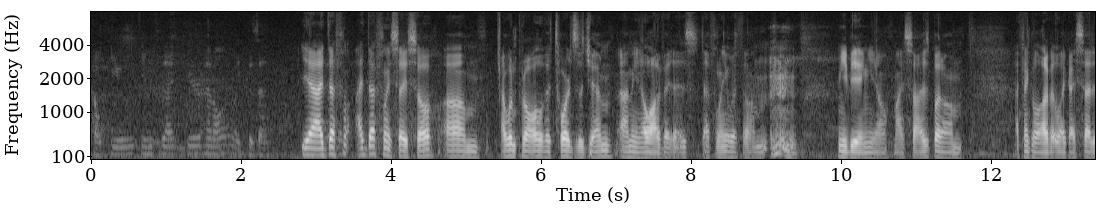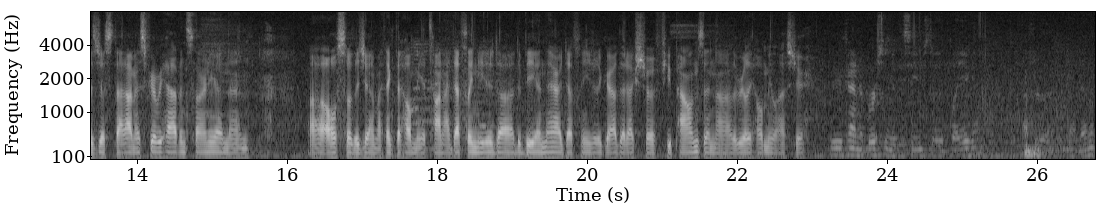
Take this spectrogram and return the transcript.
helped you into that year at all? Like, does that? Yeah, I definitely, I definitely say so. Um, I wouldn't put all of it towards the gym. I mean, a lot of it is definitely with um, me being, you know, my size. But um, I think a lot of it, like I said, is just that atmosphere we have in Sarnia, and then uh, also the gym. I think that helped me a ton. I definitely needed uh, to be in there. I definitely needed to grab that extra few pounds, and uh, that really helped me last year. Were you kind of bursting at the seams to play again after the pandemic?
